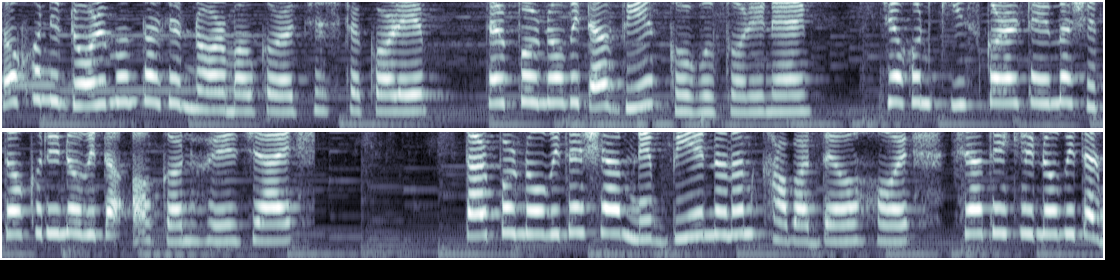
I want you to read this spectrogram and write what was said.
তখনই ডরিমন তাকে নর্মাল করার চেষ্টা করে। তারপর নবিতা বিয়ে কবুল করে নেয়। যখন কিস করার টাইম আসে, তখনই নবিতা অজ্ঞান হয়ে যায়। তারপর নবিতার সামনে বিয়ের নানান খাবার দেওয়া হয়, যা দেখে নবিতার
